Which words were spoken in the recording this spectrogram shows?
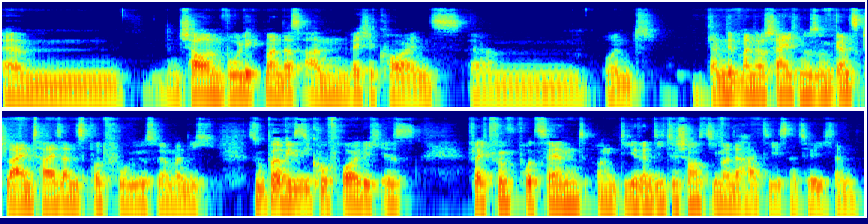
Ähm, dann schauen, wo legt man das an, welche Coins ähm, und dann nimmt man wahrscheinlich nur so einen ganz kleinen Teil seines Portfolios, wenn man nicht super risikofreudig ist, vielleicht fünf Prozent und die Renditechance, die man da hat, die ist natürlich dann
